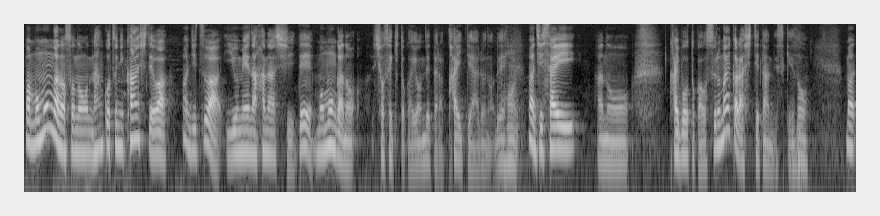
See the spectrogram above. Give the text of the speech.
まあ、モモンガのその軟骨に関しては、まあ、実は有名な話でモモンガの書籍とか読んでたら書いてあるので、はい、まあ、実際あの解剖とかをする前から知ってたんですけど、まあ、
